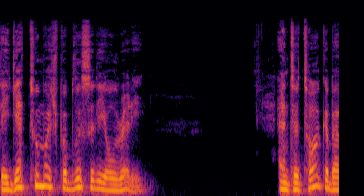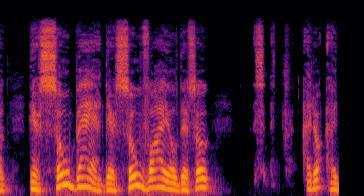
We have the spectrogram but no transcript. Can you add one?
They get too much publicity already. And to talk about they're so bad. They're so vile. They're so. I don't. I.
